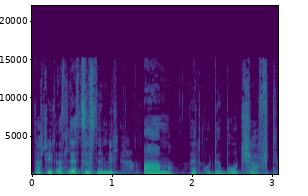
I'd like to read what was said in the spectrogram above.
Da steht als letztes nämlich, arm wird gute Botschaft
